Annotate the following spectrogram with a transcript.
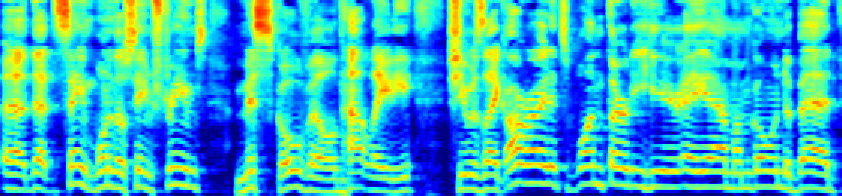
Uh, that same one of those same streams, Miss Scoville, that lady, she was like, "All right, it's 1.30 here a.m. I'm going to bed."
